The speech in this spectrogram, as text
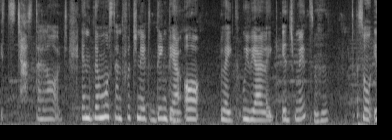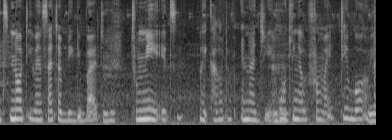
It's just a lot. And the most unfortunate thing, they are all like, we were like age mates. hmm So it's not even such a biggie, but to me, it's like a lot of energy. Walking out from my table, Yeah.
